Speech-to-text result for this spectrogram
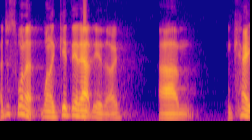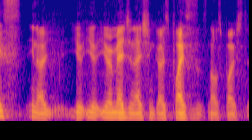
I just want to, want to get that out there, though, um, in case you know, your, your imagination goes places it's not supposed to.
